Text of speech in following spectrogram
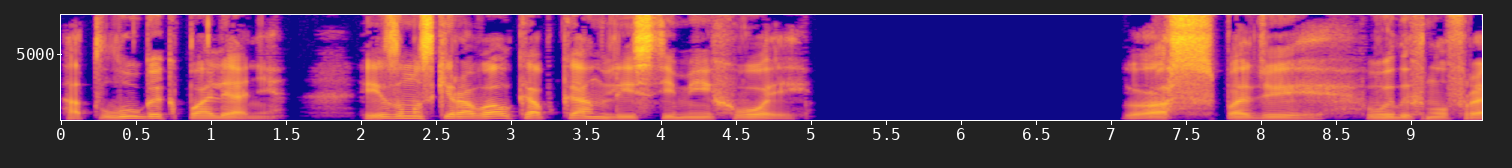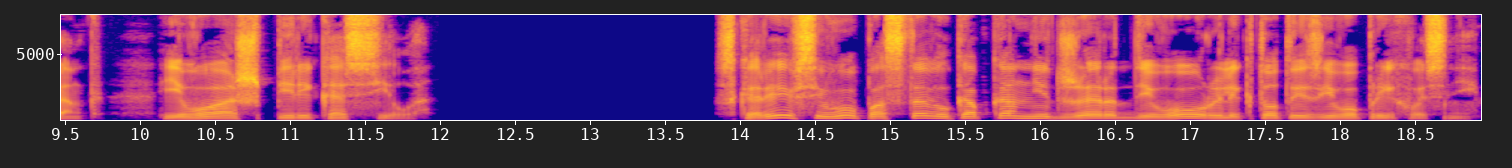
от луга к поляне, и замаскировал капкан листьями и хвоей. «Господи!» — выдохнул Фрэнк. Его аж перекосило. Скорее всего, поставил капкан не Джеред Дивоур или кто-то из его прихвостней.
